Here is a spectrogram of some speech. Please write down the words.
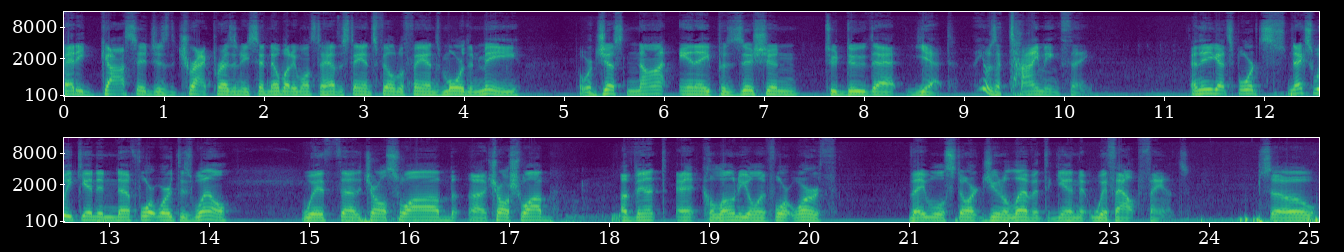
Eddie Gossage is the track president. He said nobody wants to have the stands filled with fans more than me, but we're just not in a position to do that yet. I think it was a timing thing. And then you got sports next weekend in uh, Fort Worth as well, with uh, the Charles Schwab uh, Charles Schwab event at Colonial in Fort Worth. They will start June 11th again without fans. So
